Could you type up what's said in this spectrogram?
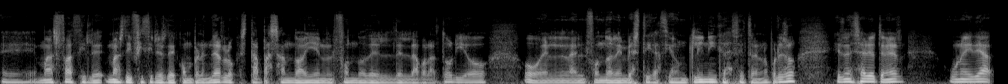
eh, más fáciles, más difíciles de comprender lo que está pasando ahí en el fondo del, laboratorio o en, el fondo de la investigación clínica, etcétera. ¿no? Por eso es necesario tener una idea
